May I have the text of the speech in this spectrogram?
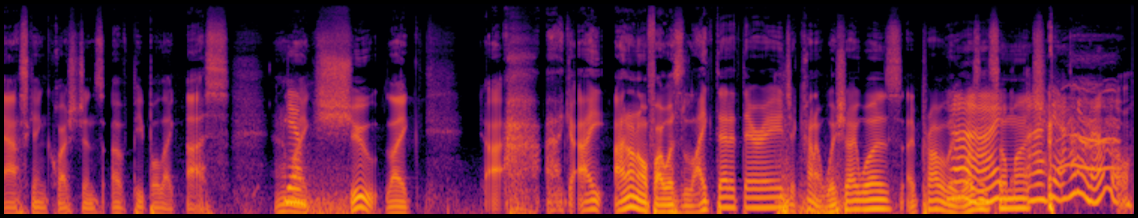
asking questions of people like us. And I'm Yeah. like, shoot, like. I, I, I don't know if I was like that at their age. I kind of wish I was. I probably Yeah, wasn't I, so much. I, I don't know.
